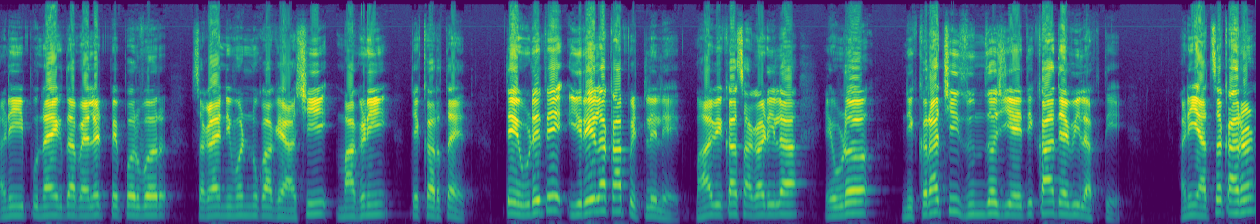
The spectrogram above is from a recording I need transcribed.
आणि पुन्हा एकदा बॅलेट पेपरवर सगळ्या निवडणुका घ्या अशी मागणी ते करतायत. ते एवढे ते इरेला का पेटलेले आहेत? महाविकास आघाडीला एवढं निकराची झुंज जी आहे ती का द्यावी लागते? आणि याचं कारण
